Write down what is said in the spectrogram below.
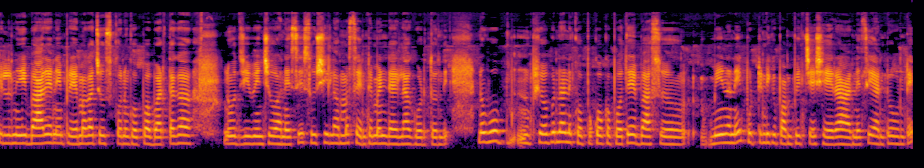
పిల్లని భార్యని ప్రేమగా చూసుకొని గొప్ప భర్తగా నువ్వు జీవించు అనేసి సుశీలమ్మ సెంటిమెంట్ డైలాగ్ కొడుతుంది. నువ్వు శోభనాన్ని ఒప్పుకోకపోతే బాసు మీనని పుట్టింటికి పంపించేసేరా అనేసి అంటూ ఉంటే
